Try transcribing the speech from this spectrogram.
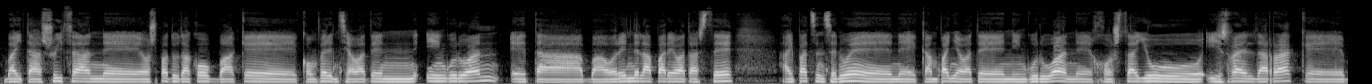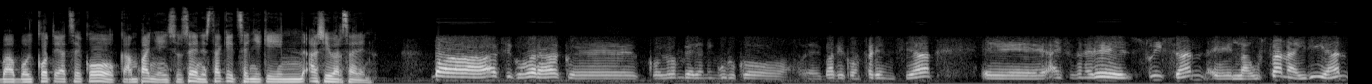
baita Suizan e, ospatutako bake konferentzia baten inguruan, eta ba, orain dela pare bat aste, aipatzen zenuen e, kanpaina baten inguruan e, jostaiu Israel darrak e, ba, boikoteatzeko kanpaina zuzen, ez dakit zeinekin hasi berzaren? Ba, hasiko gara, e, Kolombiaren inguruko e, bake konferentzia, e, hain zuzen ere, Suizan, e, Lausana irian,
